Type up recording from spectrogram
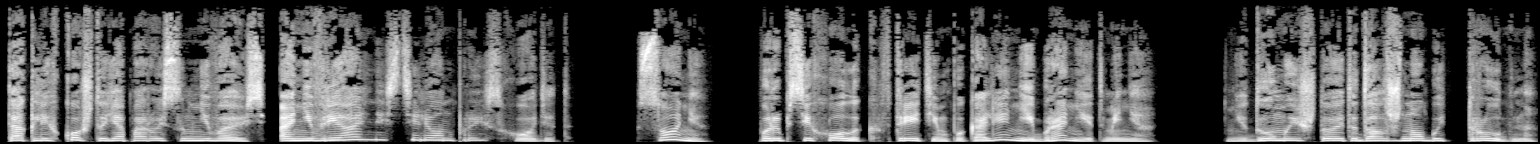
так легко, что я порой сомневаюсь, а не в реальности ли он происходит. Соня, парапсихолог в третьем поколении, бронит меня. Не думай, что это должно быть трудно.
